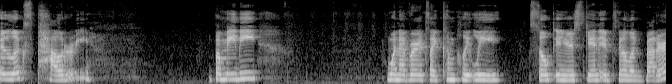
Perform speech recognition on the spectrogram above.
It looks powdery. But maybe whenever it's like completely soaked in your skin, it's gonna look better.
